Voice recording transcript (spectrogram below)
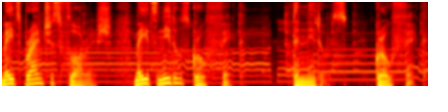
May its branches flourish, may its needles grow thick. The needles grow thick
